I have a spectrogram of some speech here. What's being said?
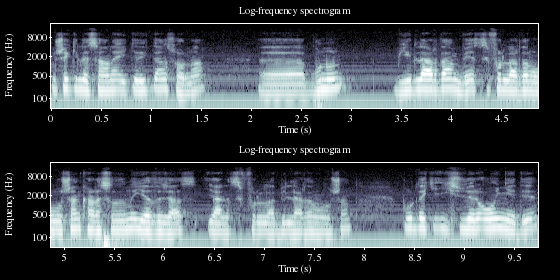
Bu şekilde sağına ekledikten sonra e, bunun birlerden ve sıfırlardan oluşan karşılığını yazacağız. Yani sıfırla birlerden oluşan. Buradaki x üzeri 17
